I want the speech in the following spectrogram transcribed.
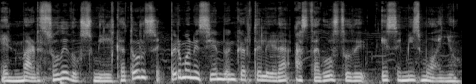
en marzo de 2014, permaneciendo en cartelera hasta agosto de ese mismo año.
